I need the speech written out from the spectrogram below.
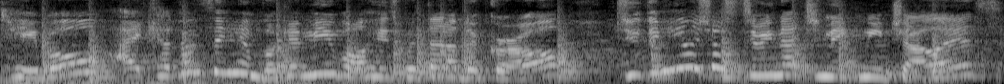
table, I kept on seeing him look at me while he's with another girl. Do you think he was just doing that to make me jealous?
